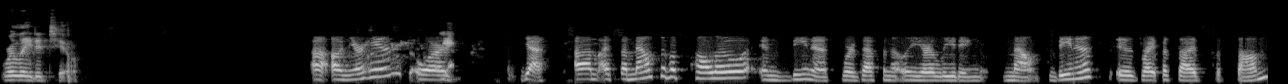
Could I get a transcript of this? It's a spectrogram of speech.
related to? Uh, on your hands, or yeah. yes, um, the mounts of Apollo and Venus were definitely your leading mounts. Venus is right beside the thumb,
